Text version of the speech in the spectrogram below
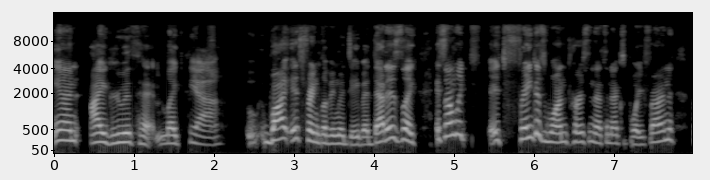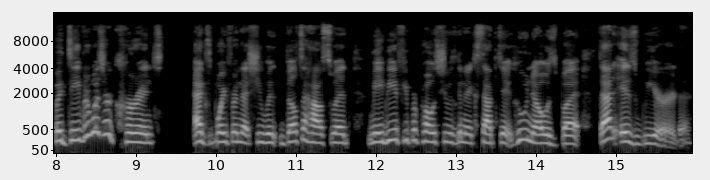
And I agree with him. Like, yeah. Why is Frank living with David? That is like, it's not like it's Frank is one person that's an ex boyfriend, but David was her current ex-boyfriend that she was built a house with. Maybe if you proposed she was going to accept it. Who knows? But that is weird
